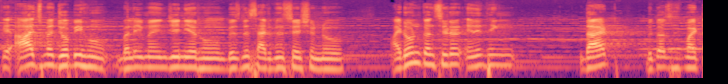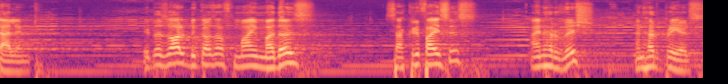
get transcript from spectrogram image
कि आज मैं जो भी हूँ, भले मैं इंजीनियर हूँ बिज़नेस एडमिनिस्ट्रेशन हूँ I don't consider anything that because of my talent it was all because of my mother's sacrifices and her wish and her prayers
